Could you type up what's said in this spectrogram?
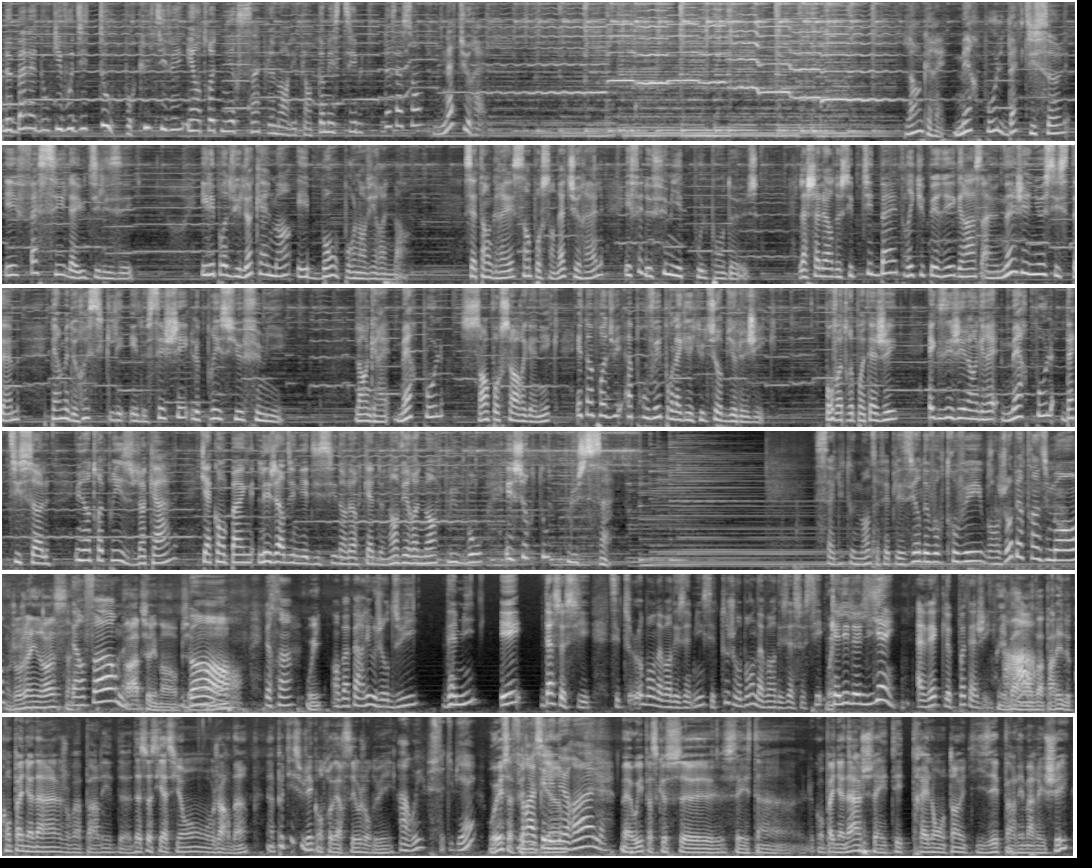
le balado qui vous dit tout pour cultiver et entretenir simplement les plantes comestibles de façon naturelle. L'engrais Merpoule d'Actisol est facile à utiliser. Il est produit localement et bon pour l'environnement. Cet engrais 100% naturel est fait de fumier de poule pondeuse. La chaleur de ces petites bêtes récupérée grâce à un ingénieux système permet de recycler et de sécher le précieux fumier. L'engrais Merpoule, 100% organique, est un produit approuvé pour l'agriculture biologique. Pour votre potager, exigez l'engrais Merpoule d'Actisol, une entreprise locale qui accompagne les jardiniers d'ici dans leur quête d'un environnement plus beau et surtout plus sain. Salut tout le monde, ça fait plaisir de vous retrouver. Bonjour Bertrand Dumont. Bonjour Janine Ross. T'es en forme? Ah, absolument, absolument. Bon, Bertrand, Oui, on va parler aujourd'hui d'amis et d'associés. C'est toujours bon d'avoir des amis, c'est toujours bon d'avoir des associés. Oui. Quel est le lien avec le potager? eh ben, Ah, on va parler de compagnonnage, on va parler d'association au jardin. Un petit sujet controversé aujourd'hui. ah oui, ça fait du bien. Oui, ça fait du Brasser bien. les neurones. Ben oui, parce que ce- c'est un, le compagnonnage, ça a été très longtemps utilisé par les maraîchers.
